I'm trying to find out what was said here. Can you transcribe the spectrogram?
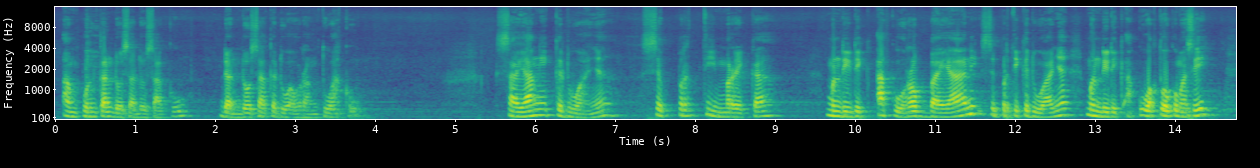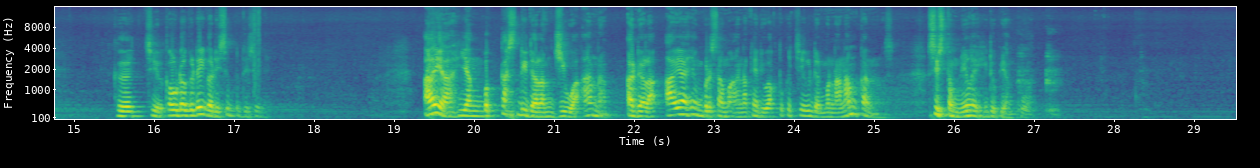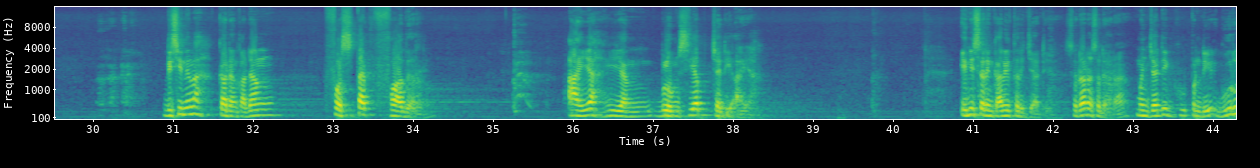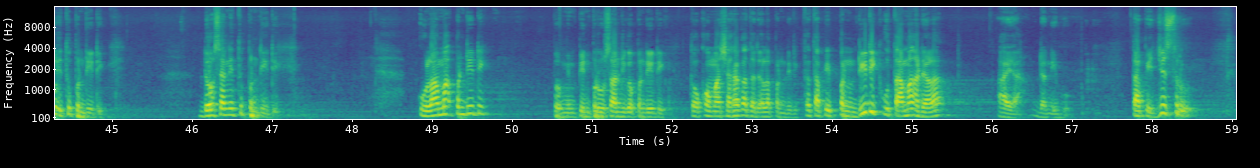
ampunkan dosa-dosaku dan dosa kedua orang tuaku sayangi keduanya seperti mereka mendidik aku Robbayani seperti keduanya mendidik aku waktu aku masih kecil. Kalau udah gede nggak disebut di sini. Ayah yang bekas di dalam jiwa anak adalah ayah yang bersama anaknya di waktu kecil dan menanamkan sistem nilai hidup yang kuat. Di sinilah kadang-kadang first step father ayah yang belum siap jadi ayah. Ini sering kali terjadi. Saudara-saudara, menjadi guru itu pendidik. Dosen itu pendidik. Ulama pendidik. Pemimpin perusahaan juga pendidik. Tokoh masyarakat adalah pendidik. Tetapi pendidik utama adalah ayah dan ibu. Tapi justru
